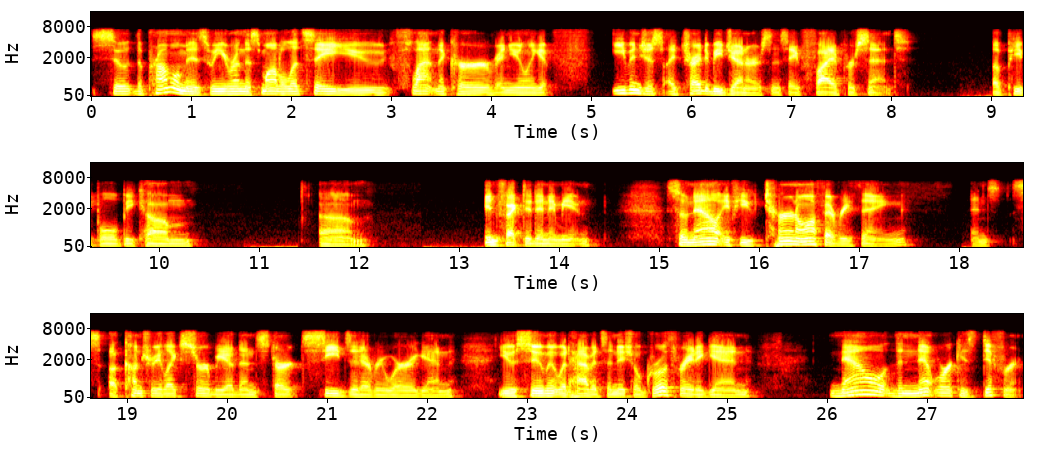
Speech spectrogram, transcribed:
So the problem is when you run this model, let's say you flatten the curve and you only get even just, I tried to be generous and say 5% of people become um, infected and immune. So now, if you turn off everything, and a country like Serbia then start seeds it everywhere again, you assume it would have its initial growth rate again. Now the network is different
